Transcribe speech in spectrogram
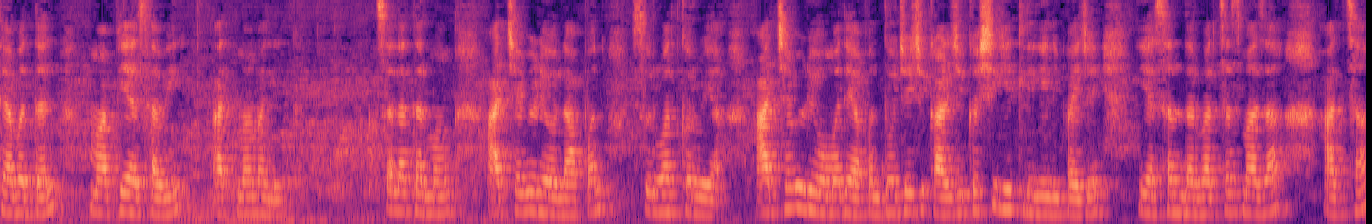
त्याबद्दल माफी असावी आत्मा मालिक. चला तर मग आजच्या व्हिडिओला आपण सुरुवात करूया. आजच्या व्हिडिओमध्ये आपण त्वचेची काळजी कशी घेतली गेली पाहिजे या संदर्भाचाच माझा आजचा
